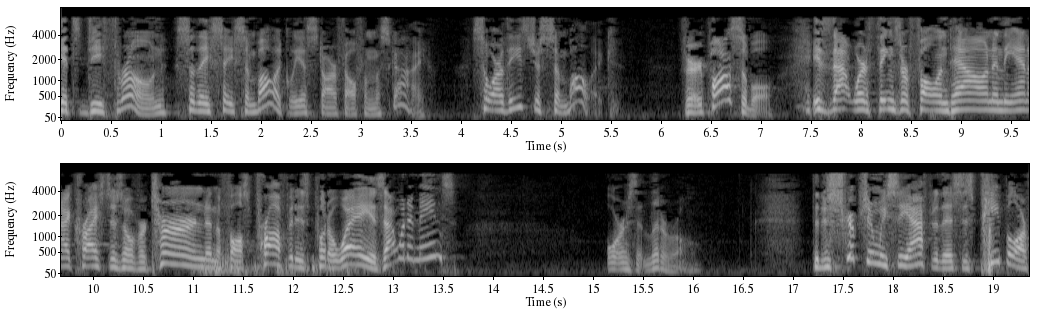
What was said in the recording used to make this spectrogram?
gets dethroned, so they say symbolically a star fell from the sky. So are these just symbolic? Very possible. Is that where things are falling down and the Antichrist is overturned and the false prophet is put away? Is that what it means? Or is it literal? The description we see after this is people are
